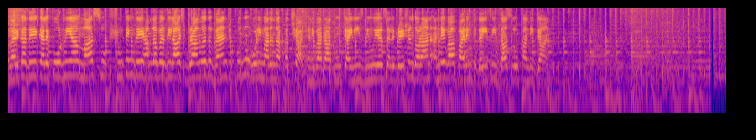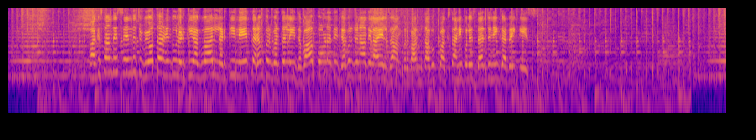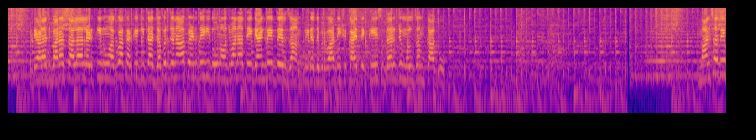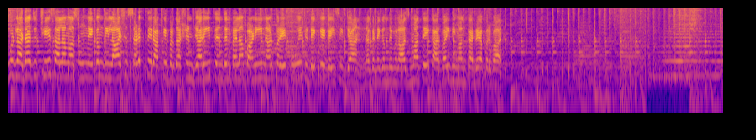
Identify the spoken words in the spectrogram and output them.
ਅਮਰੀਕਾ ਦੇ ਕੈਲੀਫੋਰਨੀਆ ਮਾਸ ਸ਼ੂਟਿੰਗ ਦੇ ਹਮਲਾਵਰ ਦੀ ਲਾਸ਼ ਬਰਾਮਦ। ਵੈਨ 'ਚ ਖੁਦ ਨੂੰ ਗੋਲੀ ਮਾਰਨ ਦਾ ਖਦਸ਼ਾ। ਸ਼ਨੀਵਾਰ ਰਾਤ ਨੂੰ ਚਾਈਨੀਜ਼ ਨਿਊ ਇਅਰ ਸੈਲੀਬ੍ਰੇਸ਼ਨ ਦੌਰਾਨ ਅੰਨ੍ਹੇਵਾਹ ਫਾਇਰਿੰਗ 'ਚ ਗਈ ਸੀ 10 ਲੋਕਾਂ ਦੀ ਜਾਨ। ਪਾਕਿਸਤਾਨ ਦੇ ਸਿੰਧ 'ਚ ਵਿਆਹੁਤਾ ਹਿੰਦੂ ਲੜਕੀ ਅਗਵਾ ਲੜਕੀ ਨੇ ਧਰਮ ਪਰਿਵਰਤਨ ਲਈ ਦਬਾਅ ਪਾਉਣ ਅਤੇ ਜਬਰ ਜਨਾਹ ਦੇ ਲਾਏ ਇਲਜ਼ਾਮ। ਪਰਿਵਾਰ ਮੁਤਾਬਕ ਪਾਕਿਸਤਾਨੀ ਪੁਲਿਸ ਦਰਜ ਨਹੀਂ ਕਰ ਰਹੀ ਕੇਸ। ਪਟਿਆਲਾ 'ਚ 12 ਸਾਲਾ ਲੜਕੀ ਨੂੰ ਅਗਵਾ ਕਰਕੇ ਕੀਤਾ ਜਬਰ ਜਨਾਹ। ਪਿੰਡ ਦੇ ਹੀ ਦੋ ਨੌਜਵਾਨਾਂ ਤੇ ਗੈਂਗਰੇਪ ਦੇ ਇਲਜ਼ਾਮ। ਪੀੜਤ ਦੇ ਪਰਿਵਾਰ ਦੀ ਸ਼ਿਕਾਇਤ ਤੇ ਕੇਸ ਦਰਜ ਮੁਲਜ਼ਮ ਕਾਬੂ। ਮਾਨਸਾ ਦੇ ਬੁਢਲਾਡਾ 'ਚ 6 ਸਾਲਾ ਮਾਸੂਮ ਏਕਮ ਦੀ ਲਾਸ਼ ਸੜਕ ਤੇ ਰੱਖ ਕੇ ਪ੍ਰਦਰਸ਼ਨ ਜਾਰੀ। ਤਿੰਨ ਦਿਨ ਪਹਿਲਾਂ ਪਾਣੀ ਨਾਲ ਭਰੇ ਟੋਏ 'ਚ ਡਿੱਗ ਕੇ ਗਈ ਸੀ ਜਾਨ। ਨਗਰ ਨਿਗਮ ਦੇ ਮੁਲਾਜ਼ਮਾਂ ਤੇ ਕਾਰਵਾਈ ਦੀ ਮੰਗ ਕਰ ਰਿਹਾ ਪਰਿਵਾਰ।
